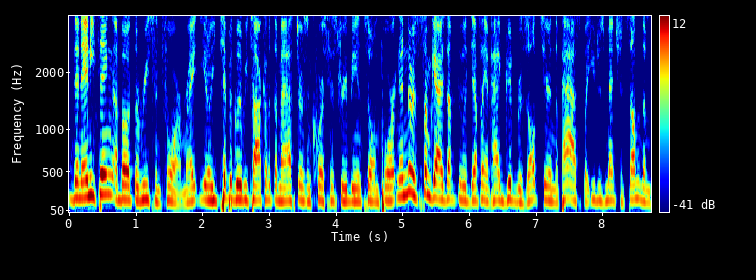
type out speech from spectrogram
than anything about the recent form, right? You know, typically we talk about the Masters and course history being so important, and there's some guys up there that definitely have had good results here in the past. But you just mentioned some of them.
